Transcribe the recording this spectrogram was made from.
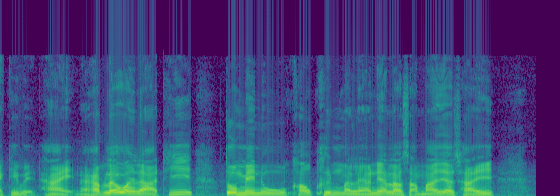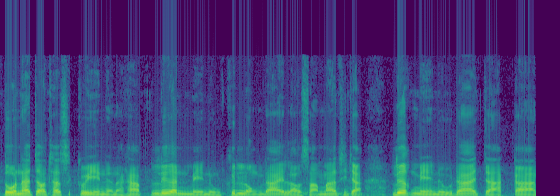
activate ให้นะครับ แล้วเวลาที่ตัวเมนูเขาขึ้นมาแล้วเนี่ยเราสามารถจะใช้ตัวหน้าจอทัชสกรีนนะครับเลื่อนเมนูขึ้นลงได้ เราสามารถที่จะเลือกเมนูได้จากการ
